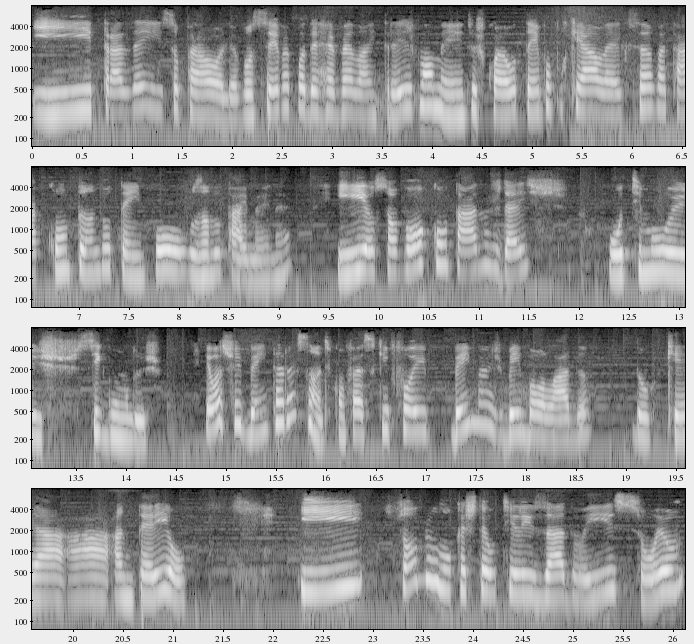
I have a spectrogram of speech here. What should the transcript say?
e trazer isso para, olha, você vai poder revelar em três momentos qual é o tempo, porque a Alexa vai estar tá contando o tempo usando o timer, né? E eu só vou contar nos 10 últimos segundos. Eu achei bem interessante, confesso que foi bem mais bem bolada do que a, a anterior. E sobre o Lucas ter utilizado isso, eu,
